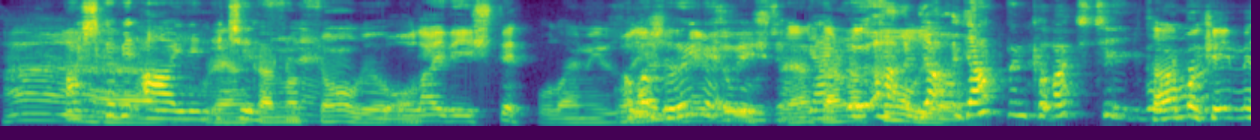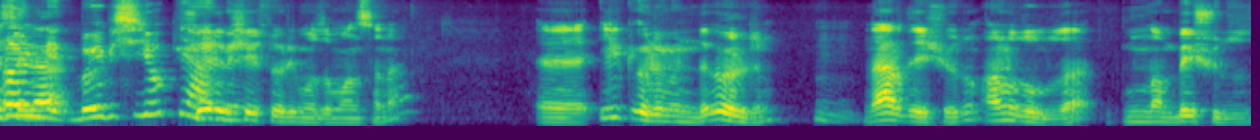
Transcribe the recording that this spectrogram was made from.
ha. Başka bir ailenin Reenkarnasyon içerisine. oluyor Bu olay değişti. Olay mevzu Ama Ama değil. böyle- mevzu değişti. olacak. Reenkarnasyon ö- oluyor. ya- yattın kabak çiçeği gibi. Tamam okey mesela Ölmedin. Böyle bir şey yok yani. şöyle bir şey sorayım o zaman sana. Ee, ilk ölümünde öldün. Hı. Nerede yaşıyordun? Anadolu'da. Bundan 500 yıl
